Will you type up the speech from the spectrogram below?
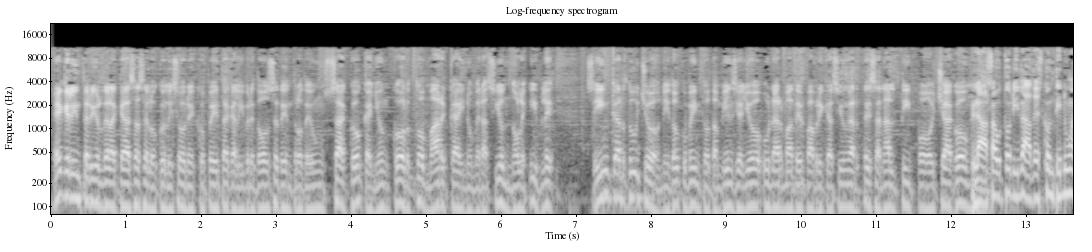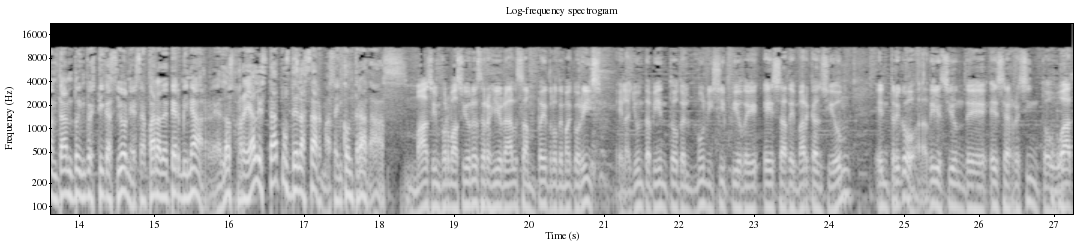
En el interior de la casa se localizó una escopeta calibre 12 dentro de un saco, cañón corto, marca y numeración no legible, sin cartucho ni documento. También se halló un arma de fabricación artesanal tipo chagón. Las autoridades continúan dando investigaciones para determinar los real estatus de las armas encontradas. Más informaciones regional San Pedro de Macorís. El ayuntamiento del municipio de esa demarcación entregó a la dirección de ese recinto UAT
